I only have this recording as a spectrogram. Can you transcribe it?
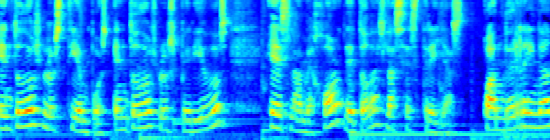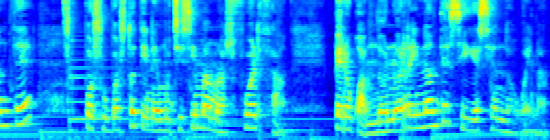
en todos los tiempos, en todos los periodos, es la mejor de todas las estrellas. Cuando es reinante, por supuesto, tiene muchísima más fuerza, pero cuando no es reinante sigue siendo buena.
